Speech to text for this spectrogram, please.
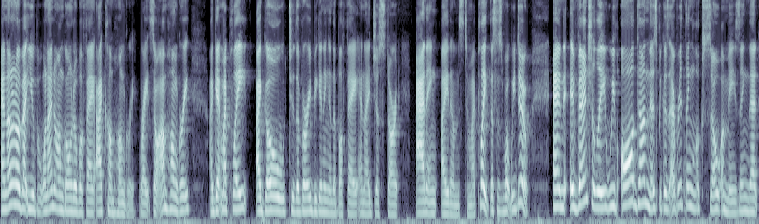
and I don't know about you, but when I know I'm going to a buffet, I come hungry, right? So I'm hungry. I get my plate, I go to the very beginning of the buffet, and I just start adding items to my plate. This is what we do. And eventually, we've all done this because everything looks so amazing that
